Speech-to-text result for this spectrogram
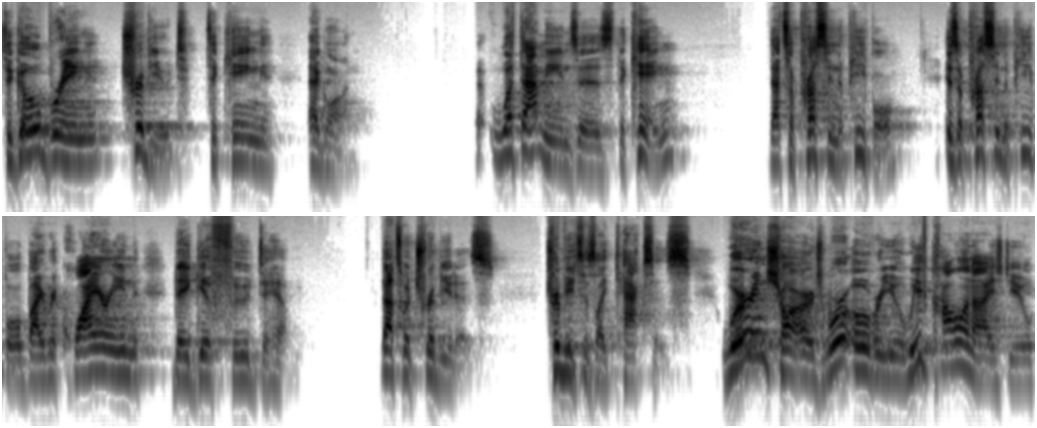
to go bring tribute to King Eglon. What that means is the king, that's oppressing the people is oppressing the people by requiring they give food to him. That's what tribute is. Tribute is like taxes. We're in charge, we're over you, we've colonized you.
